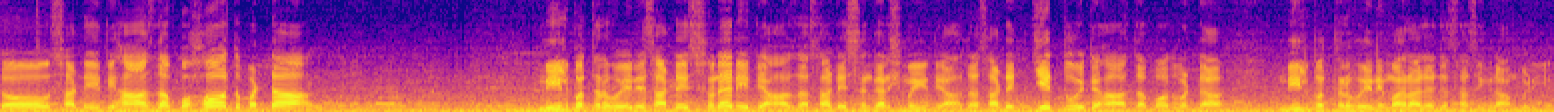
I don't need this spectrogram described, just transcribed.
ਸੋ ਸਾਡੇ ਇਤਿਹਾਸ ਦਾ ਬਹੁਤ ਵੱਡਾ ਮੀਲ ਪੱਥਰ ਹੋਏ ਨੇ ਸਾਡੇ ਸੁਨਹਿਰੀ ਇਤਿਹਾਸ ਦਾ, ਸਾਡੇ ਸੰਘਰਸ਼ਮਈ ਇਤਿਹਾਸ ਦਾ, ਸਾਡੇ ਜੇਤੂ ਇਤਿਹਾਸ ਦਾ ਬਹੁਤ ਵੱਡਾ ਮੀਲ ਪੱਥਰ ਹੋਏ ਨੇ ਮਹਾਰਾਜਾ ਜੱਸਾ ਸਿੰਘ ਰਾਮਗੜੀਆ।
